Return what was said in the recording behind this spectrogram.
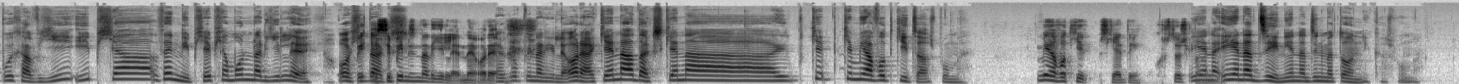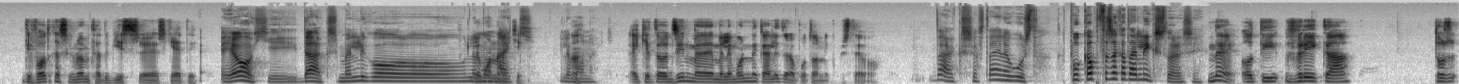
που είχα βγει, ήπια. Δεν ήπια, ήπια μόνο ναργιλέ. Όχι, Πι- εντάξει. Εσύ πίνεις ναργιλέ. Ναι, ωραία. Εγώ πίνω ναργιλέ. Ωραία, και ένα, εντάξει, και ένα. και, και μια βοτκίτσα, ας πούμε. Μία βότκι σκέτη. Χριστός και Ή ένα, Παναγία. ή ένα τζιν, ή ένα τζιν με τόνικ, ας πούμε. Τη βότκα, συγγνώμη, θα την πιεις σκέτη. Ε, όχι, εντάξει, με λίγο λεμονάκι. Λεμονάκι. Λεμονάκι. Ε, και το τζιν με, με λεμόνι είναι καλύτερο από τόνικ, πιστεύω. Εντάξει, αυτά είναι γούστα. Που κάπου θες να καταλήξεις τώρα εσύ. Ναι, ότι βρήκα, το,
